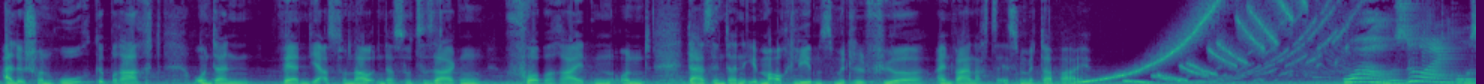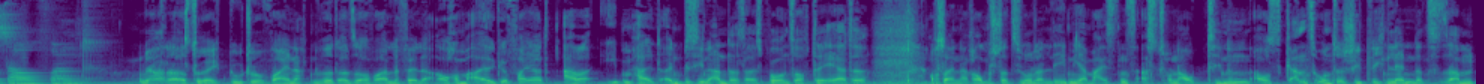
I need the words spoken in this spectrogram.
alle schon hochgebracht und dann werden die Astronauten das sozusagen vorbereiten und da sind dann eben auch Lebensmittel für ein Weihnachtsessen mit dabei. Wow, so ein großer Aufwand. Ja, da hast du recht, Pluto. Weihnachten wird also auf alle Fälle auch im All gefeiert, aber eben halt ein bisschen anders als bei uns auf der Erde. Auf seiner Raumstation, da leben ja meistens Astronautinnen aus ganz unterschiedlichen Ländern zusammen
